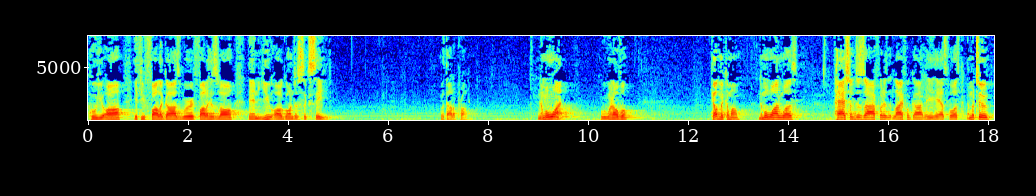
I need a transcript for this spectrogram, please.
who you are. If you follow God's word, follow his law, then you are going to succeed without a problem. Number one, we went over. Help me, come on. Number one was passionate desire for the life of God that He has for us. Number two,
